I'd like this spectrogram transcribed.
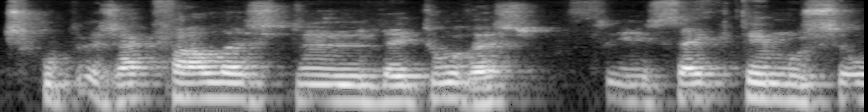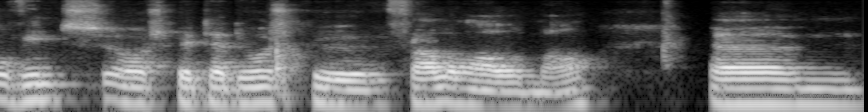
desculpa, já que falas de leituras, sei que temos ouvintes ou espectadores que falam alemão, um,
